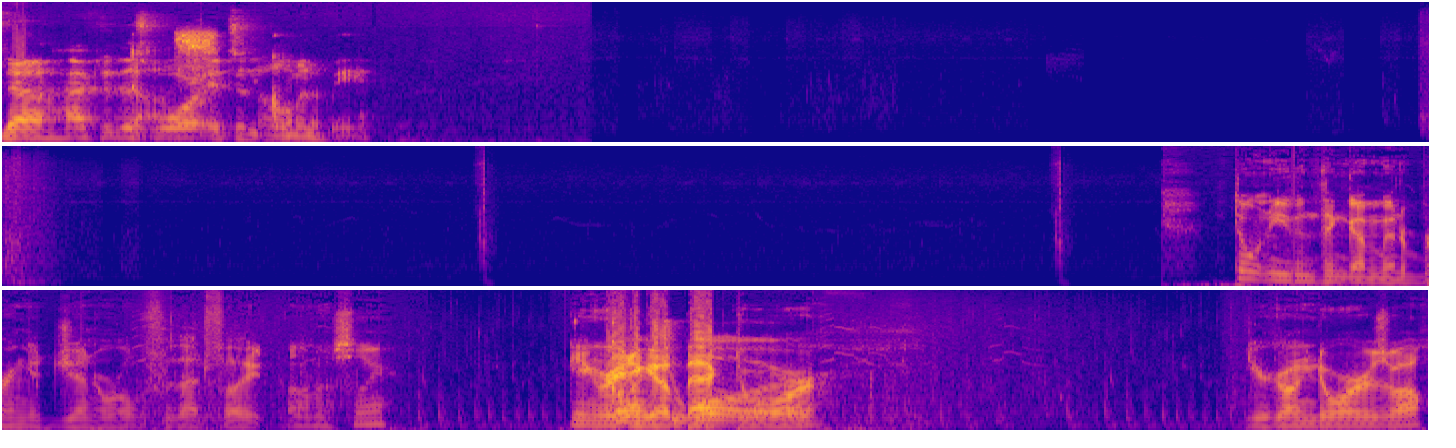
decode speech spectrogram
no. After this Das war, it's an omen. Don't even think I'm gonna bring a general for that fight, honestly. Getting ready to go to back to war. war. You're going to war as well?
